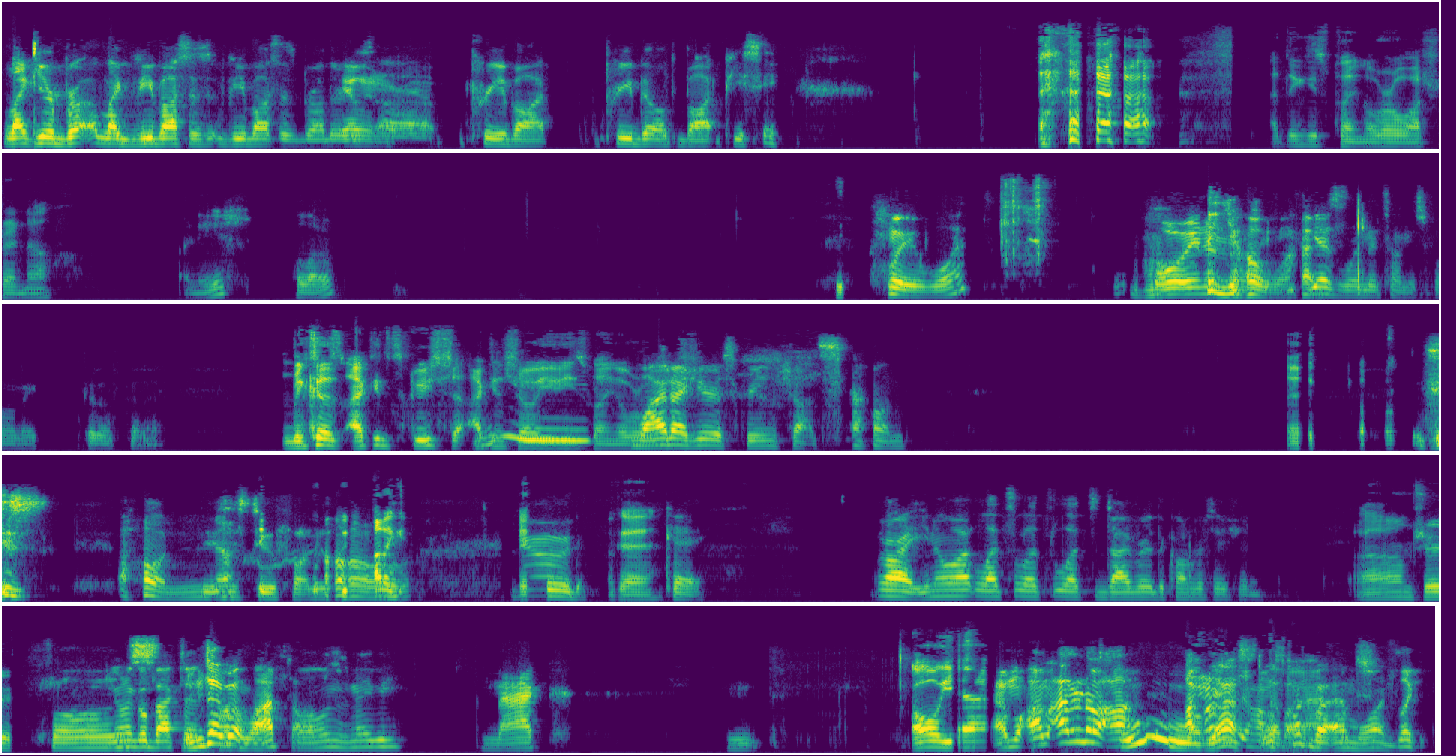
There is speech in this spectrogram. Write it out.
Like your bro, like V Boss's V Boss's brother's Alien. uh, pre-bought, pre-built bought PC. I think he's playing Overwatch right now. Anish, hello. wait what? Oh, wait, no, no, Yo, what? he has limits on his phone. I could have. Could have. Because I can screenshot, I can show you he's playing Overwatch. Why'd I hear a screenshot sound? This, Oh no! this is too funny. gotta get- dude. Okay. Okay. All right. You know what? Let's let's let's divert the conversation. Um, sure. Phones. You want to go back to we can talk about laptops, phones, maybe? Mac. Oh yeah. I'm, I'm, don't know. I, Ooh, I'm not yes. really Let's talk about M1. Like,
